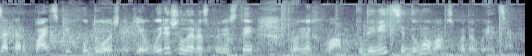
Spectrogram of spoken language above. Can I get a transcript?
закарпатських художників. Вирішили розповісти про них вам. Подивіться, думаю, вам сподобається.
